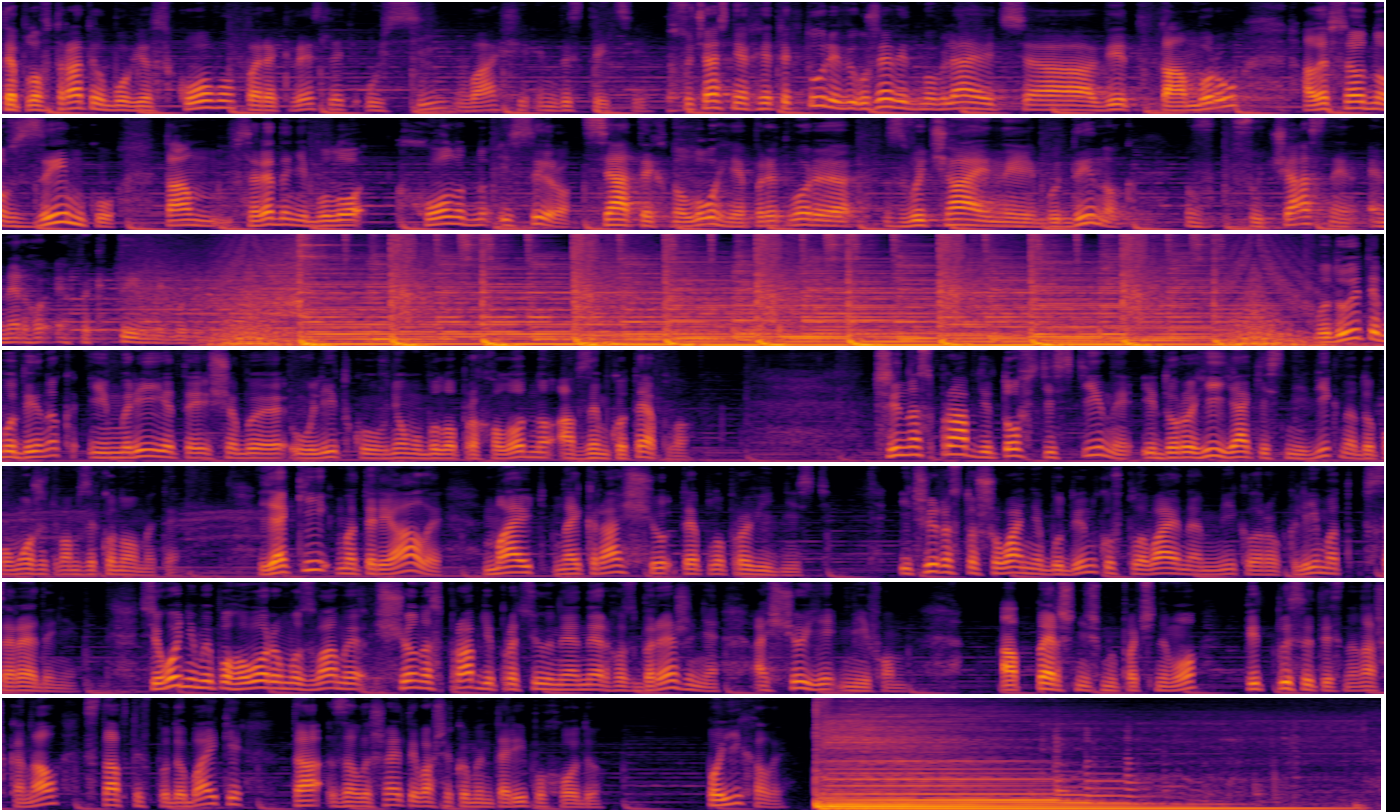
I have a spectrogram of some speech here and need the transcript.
Тепловтрати обов'язково перекреслять усі ваші інвестиції. В сучасній архітектурі вже відмовляються від тамбуру, але все одно взимку там всередині було холодно і сиро. Ця технологія перетворює звичайний будинок в сучасний енергоефективний будинок. Будуєте будинок і мрієте, щоб улітку в ньому було прохолодно, а взимку тепло. Чи насправді товсті стіни і дорогі якісні вікна допоможуть вам зекономити? Які матеріали мають найкращу теплопровідність? І чи розташування будинку впливає на мікроклімат всередині? Сьогодні ми поговоримо з вами, що насправді працює на енергозбереження, а що є міфом. А перш ніж ми почнемо, підписуйтесь на наш канал, ставте вподобайки та залишайте ваші коментарі по ходу. Поїхали!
